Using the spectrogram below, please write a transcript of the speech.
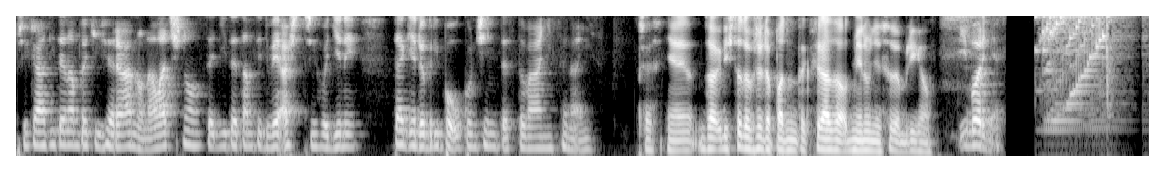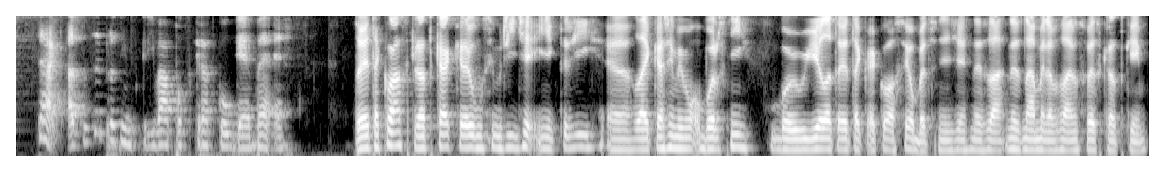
Přicházíte tam totiž ráno na lačno, sedíte tam ty dvě až tři hodiny, tak je dobrý po ukončení testování se najíst. Přesně, když to dobře dopadne, tak si dá za odměnu něco dobrýho. Výborně. Tak a co se prosím skrývá pod zkratkou GBS? To je taková zkratka, kterou musím říct, že i někteří eh, lékaři mimo obor bojují, ale to je tak jako asi obecně, že neznáme navzájem své zkratky.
